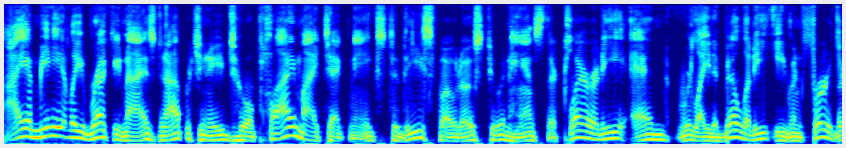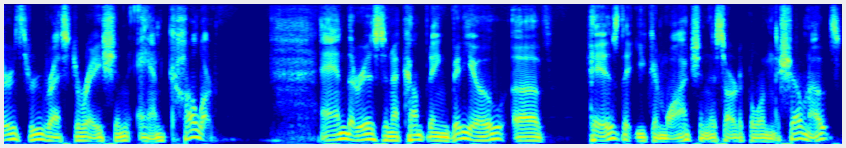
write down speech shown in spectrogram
I immediately recognized an opportunity to apply my techniques to these photos to enhance their clarity and relatability even further through restoration and color. And there is an accompanying video of his that you can watch in this article in the show notes.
